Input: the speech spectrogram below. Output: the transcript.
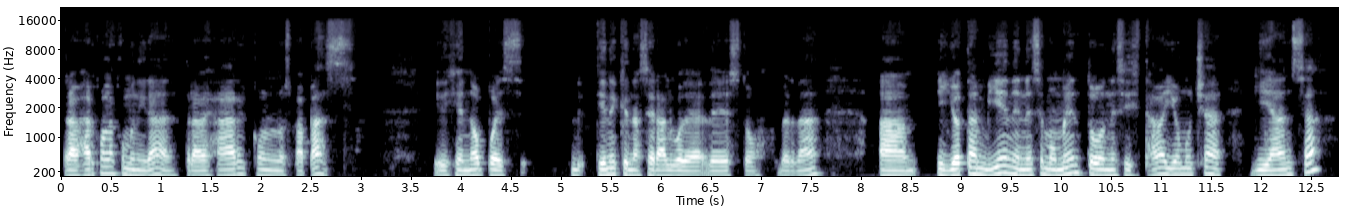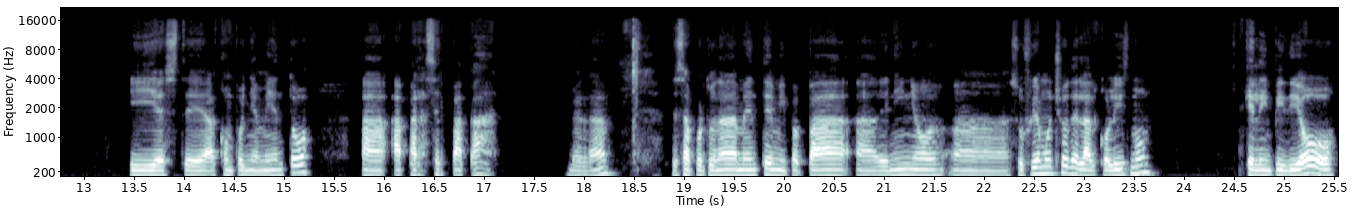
trabajar con la comunidad, trabajar con los papás. Y dije, no, pues tiene que nacer algo de, esto, ¿verdad? Y yo también en ese momento necesitaba yo mucha guianza y este acompañamiento para ser papá, ¿verdad? Desafortunadamente mi papá ah, de niño ah, sufrió mucho del alcoholismo que le impidió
